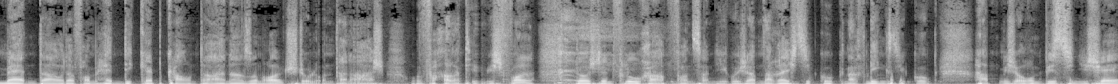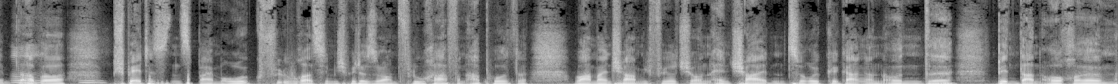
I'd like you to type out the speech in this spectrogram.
Man da oder vom Handicap-Counter einer so einen Rollstuhl unter den Arsch und fahren die mich voll durch den Flughafen von San Diego. Ich habe nach rechts geguckt, nach links geguckt, habe mich auch ein bisschen geschämt, aber spätestens beim Rückflug, als sie mich wieder so am Flughafen abholte, war mein Charmegefühl schon entscheidend zurückgegangen und äh, bin dann auch ähm,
